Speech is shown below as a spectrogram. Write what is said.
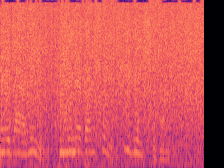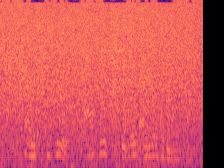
최선을 다하는 국민의 방송 TBS가 잠시 후 4부 시를 알려드립니다.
